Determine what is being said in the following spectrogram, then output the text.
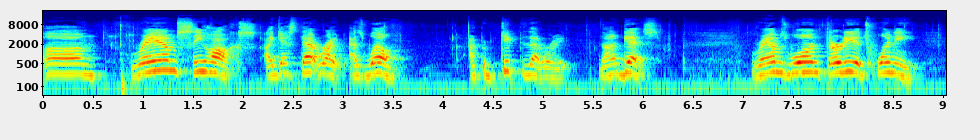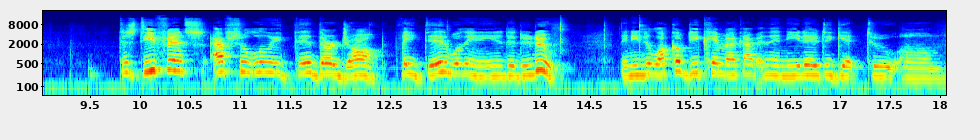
Um, Rams, Seahawks. I guessed that right as well. I predicted that right. Not a guess. Rams won 30 to 20. This defense absolutely did their job. They did what they needed to do. They needed to lock up DK Metcalf and they needed to get to um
